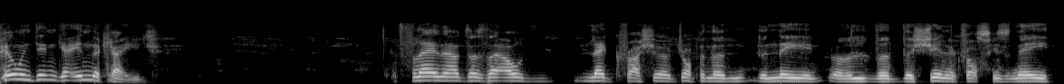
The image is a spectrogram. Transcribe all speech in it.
Pillman didn't get in the cage. Flair now does that old leg crusher, dropping the the knee or the, the, the shin across his knee.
